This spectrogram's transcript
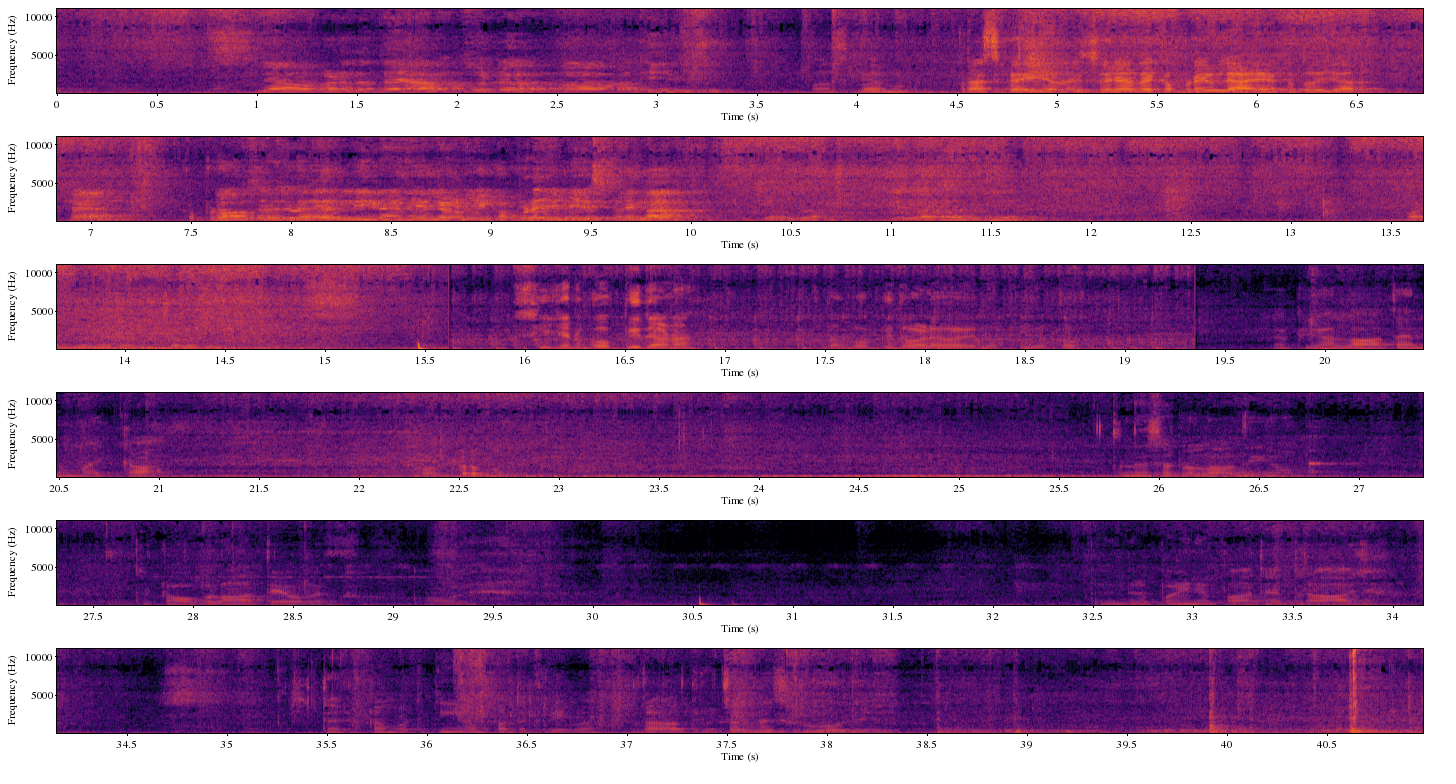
ਲਿਆਓ ਫੜ ਦਿੱਤਾ ਆ ਛੋਟ ਆ ਪੱਥੀ ਜੀ ਬਸ ਪ੍ਰੈਸ ਕਰੀ ਜਾਂਦੇ। ਸਵੇਰੇ ਦੇ ਕੱਪੜੇ ਵੀ ਲੈ ਇੱਕ ਦੋ ਯਾਰ। ਹੈ? ਕੱਪੜੇ ਕੱਪੜੇ ਲੈ। ਲੀਰਾਂ ਜਿਹੀਆਂ ਲਿਆਉਣੀਆਂ ਕੱਪੜੇ ਜੀ ਵੇਸਟ ਚੰਗਾ। ਪੰਜ ਵਜੇ ਦਾ ਚਲੋ ਜੀ। ਸੀਜ਼ਨ ਗੋਭੀ ਦਾ ਨਾ ਤਾਂ ਗੋਭੀ ਦੁਆਲੇ ਹੋਏ ਲੋਕੀ ਦੇਖੋ ਲੱਗੀ ਹਾਲਾਤ ਇਹਨੂੰ ਮਾਈਕਾ। ਕਾਊਂਟਰ ਨੂੰ। ਤਨੇ ਸੱਟ ਲਾ ਦੀਆਂ ਤੇ ਟੌਪ ਲਾਤੇ ਉਹ ਵੇਖੋ। ਉਹ ਲੈ। ਇੰਦਰ ਭਾਈ ਨੇ ਪਾਤੇ ਦਰਾਜ। ਤੇ ਛੋਟਾ ਮਟਦੀਆਂ ਆਪਾਂ ਤਕਰੀਬਨ। ਰਾਤ ਨੂੰ ਚੱਲਣੇ ਸ਼ੁਰੂ ਹੋ ਗਏ।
